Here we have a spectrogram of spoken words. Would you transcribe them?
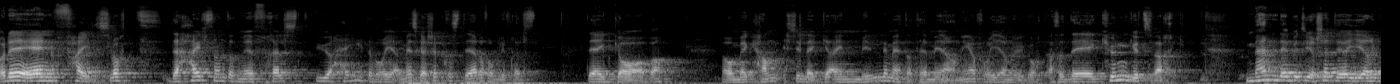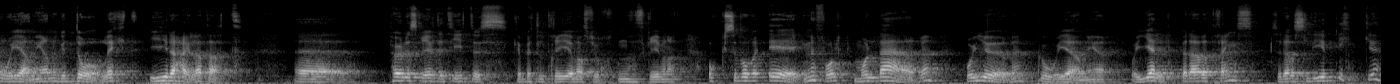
og det er en feilslått Det er helt sant at vi er frelst uavhengig av våre hjem. Vi skal ikke prestere for å bli frelst. Det er en gave. Og vi kan ikke legge en millimeter til med gjerninger for å gjøre noe godt. Altså, Det er kun Guds verk. Men det betyr ikke at det å gjøre gode gjerninger er noe dårlig i det hele tatt. Eh, Paulus skriver til Titus, kapittel 3, vers 14, så skriver han at også våre egne folk må lære å gjøre gode gjerninger og hjelpe der det trengs, så deres liv ikke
